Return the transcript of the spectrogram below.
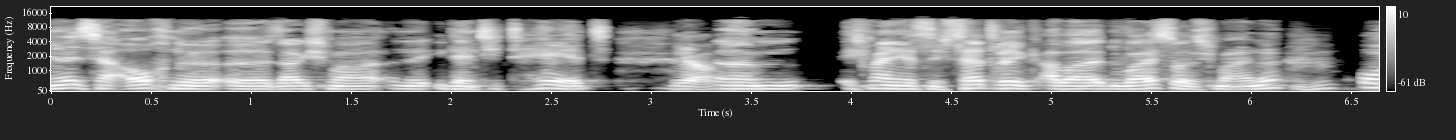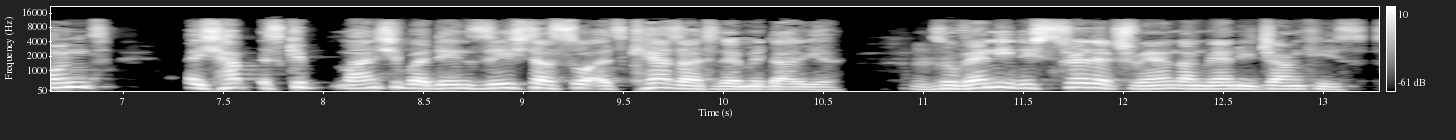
ja, ist ja auch eine, äh, sag ich mal, eine Identität. Ja. Ähm, ich meine jetzt nicht Cedric, aber du weißt, was ich meine. Mhm. Und ich habe, es gibt manche, bei denen sehe ich das so als Kehrseite der Medaille. Mhm. So, wenn die nicht Straight Edge wären, dann wären die Junkies.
